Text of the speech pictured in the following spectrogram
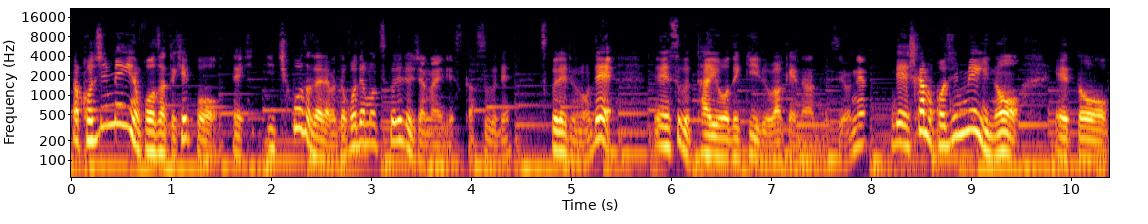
まあ、個人名義の口座って結構、ね、1口座であればどこでも作れるじゃないですか、すぐね。作れるので、えー、すぐ対応できるわけなんですよね。で、しかも個人名義の、えっ、ー、と、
